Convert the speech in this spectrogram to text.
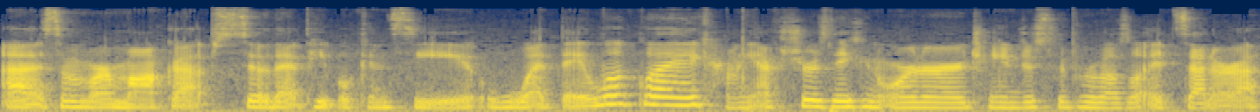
uh, some of our mock-ups so that people can see what they look like, how many extras they can order, changes to the proposal, etc.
